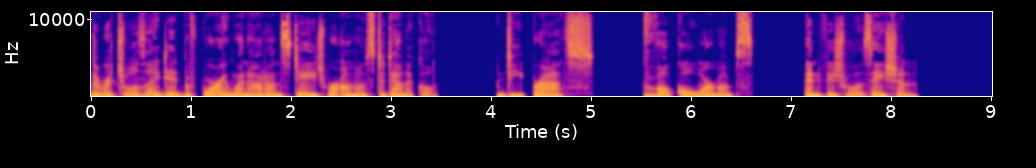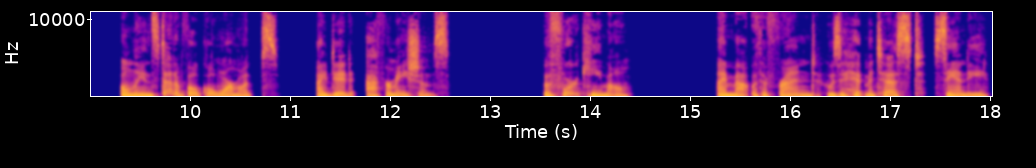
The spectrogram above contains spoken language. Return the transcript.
The rituals I did before I went out on stage were almost identical deep breaths, vocal warm ups, and visualization. Only instead of vocal warm ups, I did affirmations. Before chemo, I met with a friend who's a hypnotist, Sandy,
